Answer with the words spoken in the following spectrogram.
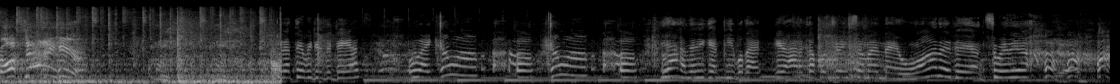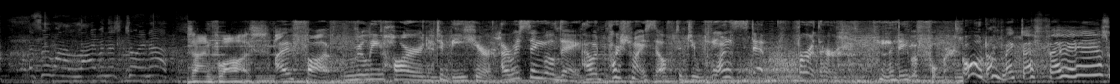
Cross out of here! Right there, we do the dance. We're like, come on, oh, come on, oh. Yeah, and then you get people that you know, had a couple drinks with and they want to dance with you. so we want to liven this joint up. Design flaws. I fought really hard to be here. Every single day, I would push myself to do one step further than the day before. Oh, don't make that face.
